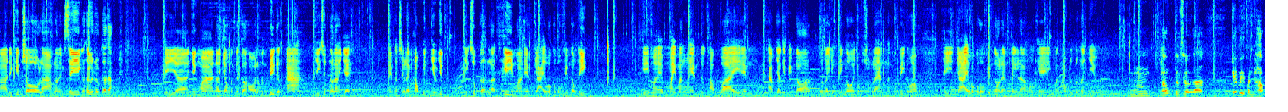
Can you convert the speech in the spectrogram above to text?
À, đi kiếm show làm làm mc các thứ lúc đó đó. Thì à, nhưng mà nó cho mình cái cơ hội là mình biết được à diễn xuất nó là như vậy em thật sự là em học được nhiều nhất diễn xuất á, là khi mà em trải qua cái bộ phim đầu tiên khi mà em may mắn em được học vai em tham gia cái phim đó với vai Dũng Thiên Lôi trong Sông Lan nên cũng biết đúng không thì trải qua cái bộ phim đó là em thấy là ok mình học được rất là nhiều ừ. Không, thực sự là cái việc mình học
